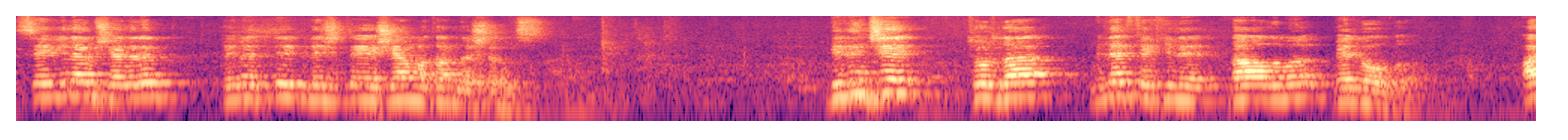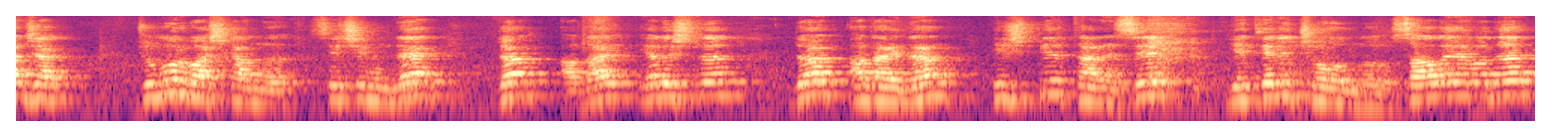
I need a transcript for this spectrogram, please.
sevgili hemşehrilerim, kıymetli Bilecik'te yaşayan vatandaşlarımız. Birinci turda milletvekili dağılımı belli oldu. Ancak Cumhurbaşkanlığı seçiminde dört aday yarıştı. Dört adaydan hiçbir tanesi yeteri çoğunluğu sağlayamadı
